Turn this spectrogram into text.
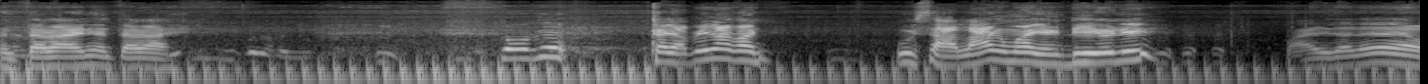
อันตรายนี่อันตรายขยับไปหน้าก่อน อุตส่าห์ล้างมาอย่างดีวันนี้ ไปซะแล้ว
